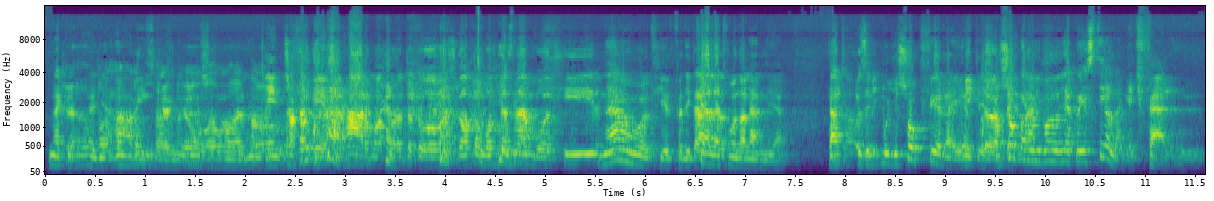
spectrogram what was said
Nekem egy ilyen Vannak 300 linkek, jó, megások. Én csak a Gamer 365-öt olvasgatom, ott ez nem volt hír. Nem volt hír, pedig Tehát- kellett volna lennie. Tehát az, ugye sok félreértés? Sokan úgy gondolják, hogy ez tényleg egy felhő,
